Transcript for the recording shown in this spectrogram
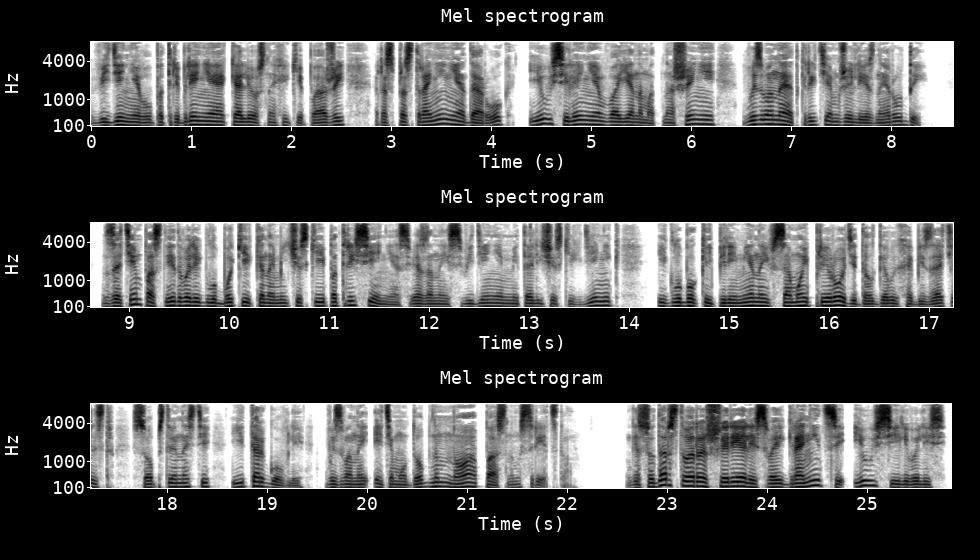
введение в употребление колесных экипажей, распространение дорог и усиление в военном отношении, вызванное открытием железной руды. Затем последовали глубокие экономические потрясения, связанные с введением металлических денег и глубокой переменой в самой природе долговых обязательств, собственности и торговли, вызванной этим удобным, но опасным средством. Государства расширяли свои границы и усиливались,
